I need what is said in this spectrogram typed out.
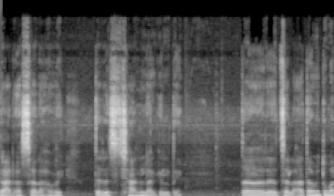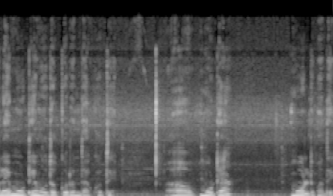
गार असायला हवे. तरच छान लागेल ते. तर चला आता मी तुम्हाला हे मोठे मोदक करून दाखवते. मोठ्या मोल्डमध्ये.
